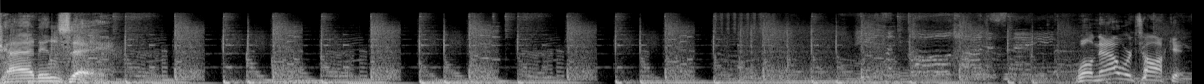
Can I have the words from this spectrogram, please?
Chad and Zay. Well, now we're talking.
